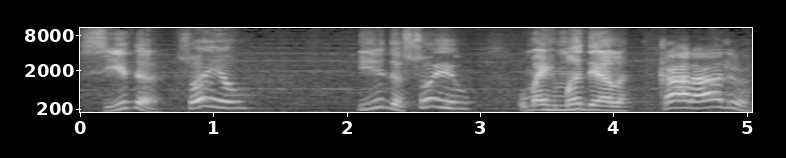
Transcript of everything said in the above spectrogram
Cida, sou eu. Cida, sou eu. Uma irmã dela. Caralho.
